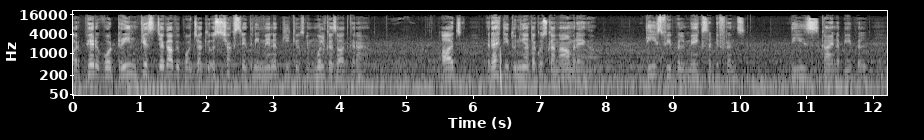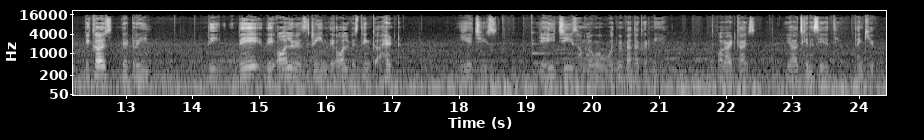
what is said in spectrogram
और फिर वो ड्रीम किस जगह पे पहुँचा कि उस शख्स ने इतनी मेहनत की कि उसने मुल्क आज़ाद कराया? आज रहती दुनिया तक उसका नाम रहेगा। These people makes a difference these kind of people because they dream they they always dream they always think ahead ये चीज़, यही चीज़ हम लोगों को खुद में पैदा करनी है। और राइट गाइस ये आज की नसीहत थी. थैंक यू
